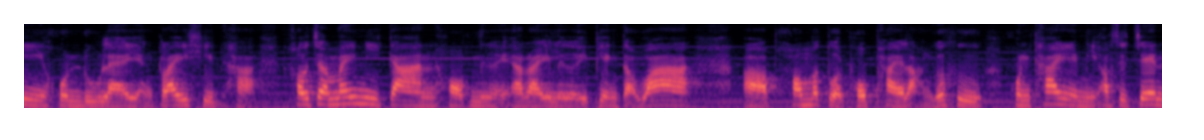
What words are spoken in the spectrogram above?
มีคนดูแลอย่างใกล้ชิดค่ะ เขาจะไม่มีการหอบเหนื่อยอะไรเลย เพียงแต่ว่าเอ่อพอมาตรวจพบภายหลังก็คือ คนไข้มีออกซิเจน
